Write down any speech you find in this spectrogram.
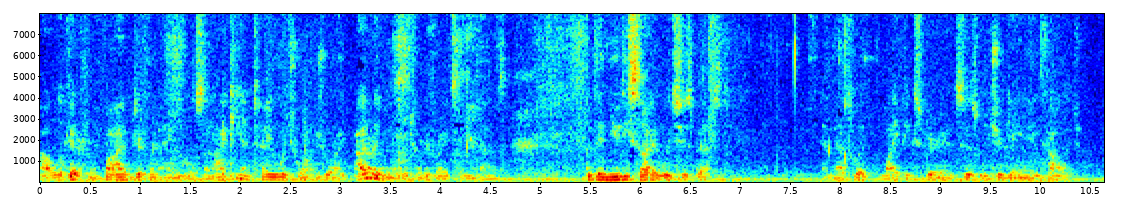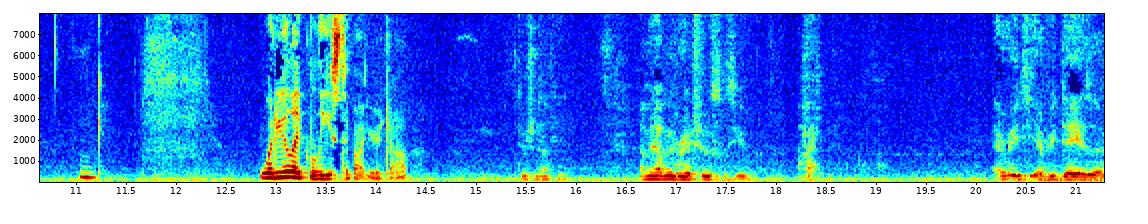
I'll look at it from five different angles, and I can't tell you which one is right. I don't even know which one is right sometimes. But then you decide which is best. And that's what life experience is, what you're gaining in college. Okay. What do you like least about your job? There's nothing. I mean, I'll be very truthful with you. Every every day as a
